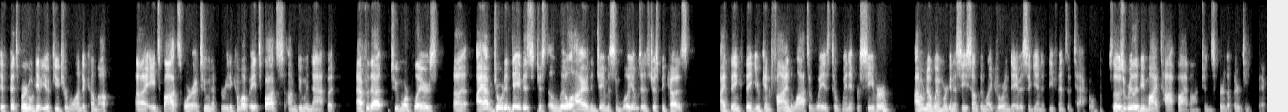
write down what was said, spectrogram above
if Pittsburgh will give you a future one to come up uh, eight spots or a two and a three to come up eight spots, I'm doing that. But after that, two more players. Uh, I have Jordan Davis just a little higher than Jameson Williams, and it's just because I think that you can find lots of ways to win at receiver. I don't know when we're going to see something like Jordan Davis again at defensive tackle. So those would really be my top five options for the 13th pick.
